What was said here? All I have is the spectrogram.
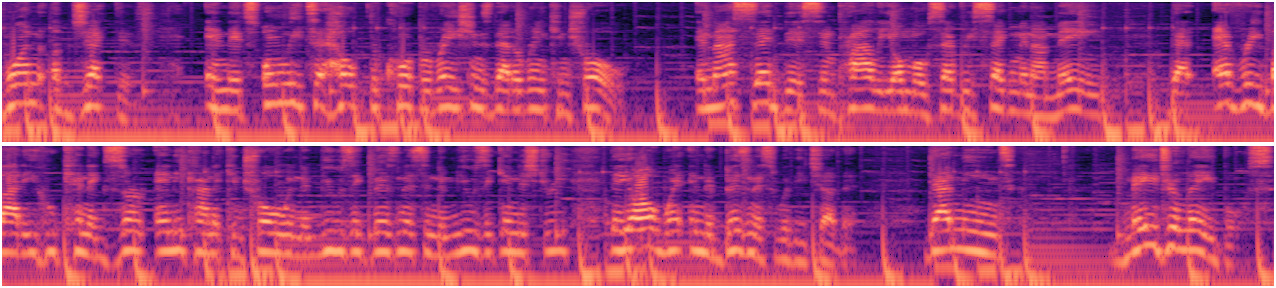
one objective, and it's only to help the corporations that are in control. And I said this in probably almost every segment I made that everybody who can exert any kind of control in the music business, in the music industry, they all went into business with each other. That means major labels,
